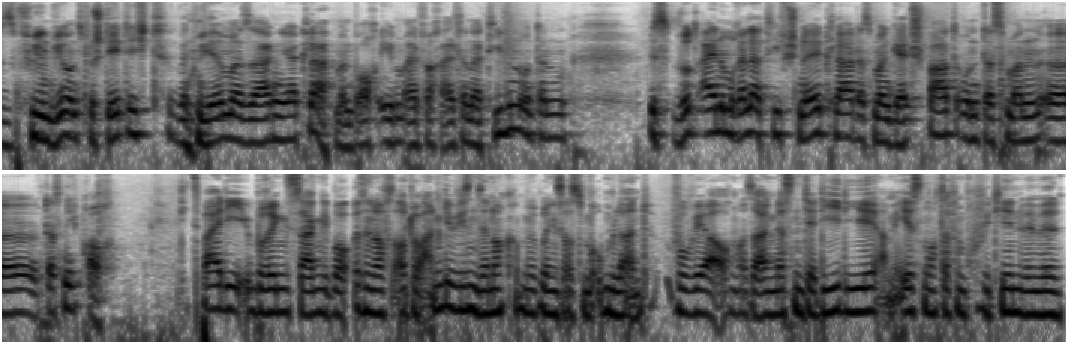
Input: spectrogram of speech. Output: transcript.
fühlen wir uns bestätigt, wenn wir immer sagen, ja klar, man braucht eben einfach Alternativen und dann ist, wird einem relativ schnell klar, dass man Geld spart und dass man äh, das nicht braucht. Die zwei, die übrigens sagen, die sind aufs Auto angewiesen, dennoch kommen übrigens aus dem Umland, wo wir auch mal sagen, das sind ja die, die am ehesten noch davon profitieren, wenn wir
